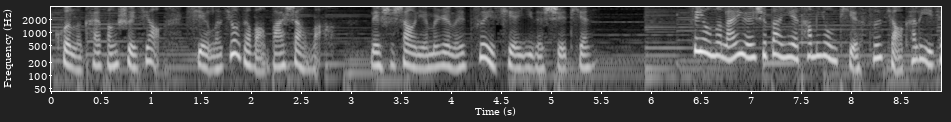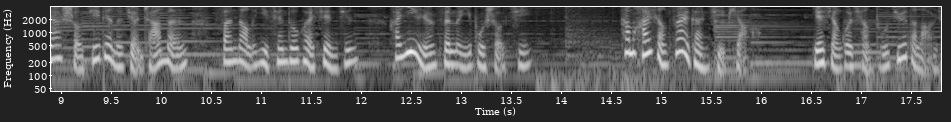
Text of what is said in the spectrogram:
困了开房睡觉，醒了就在网吧上网，那是少年们认为最惬意的十天。费用的来源是半夜他们用铁丝绞开了一家手机店的卷闸门，翻到了一千多块现金，还一人分了一部手机。他们还想再干几票，也想过抢独居的老人。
